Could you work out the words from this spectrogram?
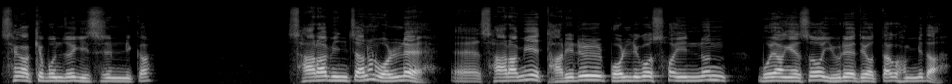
생각해 본 적이 있으십니까? 사람 인자는 원래 사람이 다리를 벌리고 서 있는 모양에서 유래되었다고 합니다.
